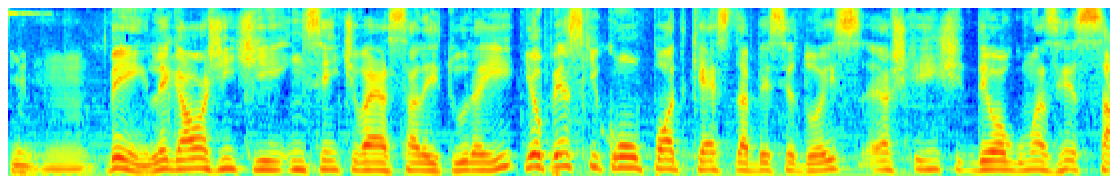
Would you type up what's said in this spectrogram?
Uhum. Bem, legal a gente incentivar essa leitura aí. E eu penso que com o podcast da BC2, acho que a gente deu algumas ressalvas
